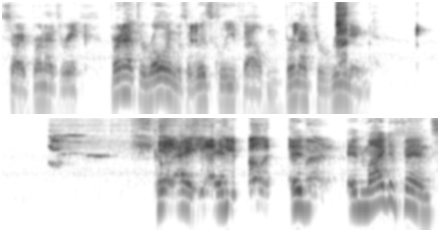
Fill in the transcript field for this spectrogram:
Sorry, Burn After Reading. Burn After Rolling was a Wiz Khalifa album. Burn After Reading. Cool. Yeah, in, you roll it, in- in my defense,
